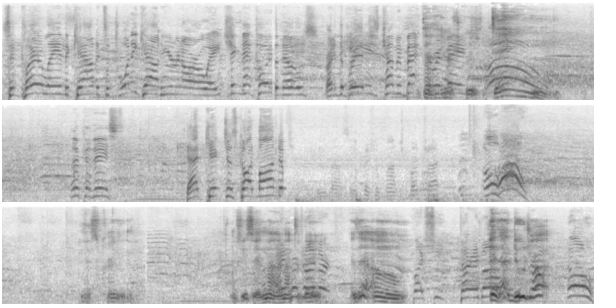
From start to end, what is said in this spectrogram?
Sinclair laying the count. It's a 20 count here in ROH. Think that caught the nose, right at the bridge. He's coming back That hair's crazy. Oh. Dang. Look at this. That kick just caught Mondo. Oh! That's crazy. And she said, nah, not today. Is that, um, is that Doudrop? No!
